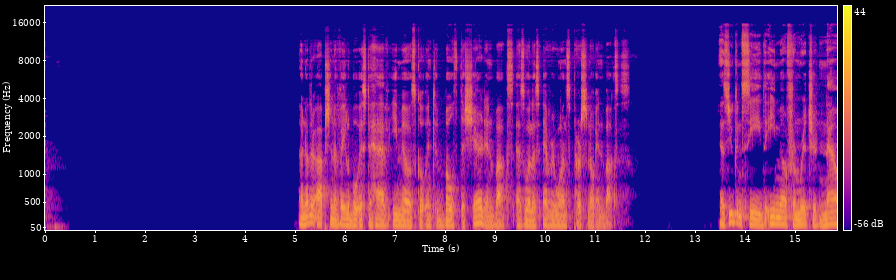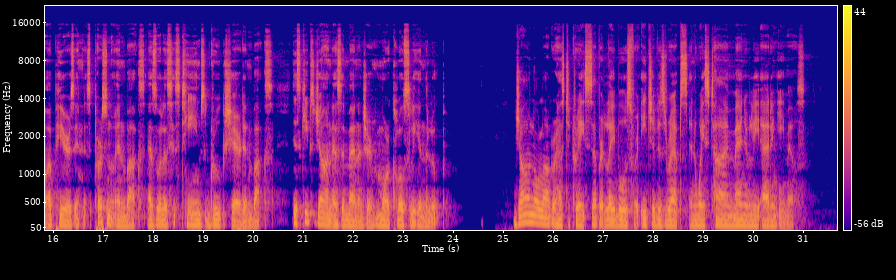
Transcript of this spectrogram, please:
Another option available is to have emails go into both the shared inbox as well as everyone's personal inboxes. As you can see, the email from Richard now appears in his personal inbox as well as his team's group shared inbox. This keeps John as the manager more closely in the loop. John no longer has to create separate labels for each of his reps and waste time manually adding emails.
